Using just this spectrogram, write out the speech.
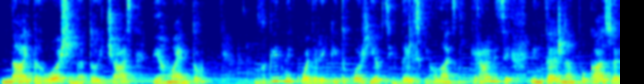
найдорожчим на той час пігментом. Блакитний колір, який також є в цій дельській голландській кераміці, він теж нам показує,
